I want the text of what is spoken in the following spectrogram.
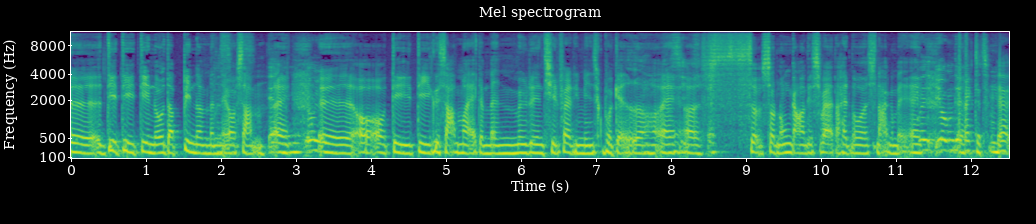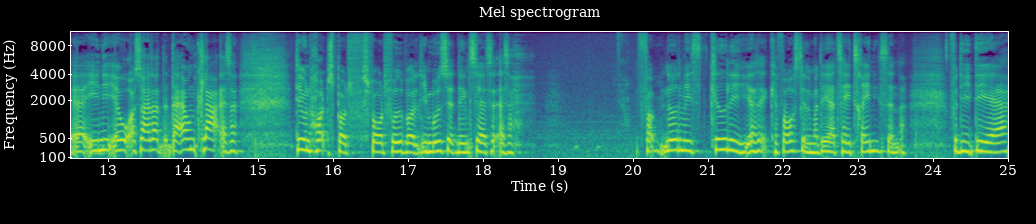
øh, det, det, det er noget, der binder man jo sammen. Ja, øh, jo, jo. Øh, og, og det, det er ikke det samme, at man mødte en tilfældig menneske på gader, ja, øh, og ja. så, så nogle gange er det svært at have noget at snakke med. Øh. Jo, men det er ja. rigtigt. Mm. Jeg er enig. Jo, og så er der, der er jo en klar, altså, det er jo en holdsport, sport, fodbold, i modsætning til, at, altså, for noget af det mest kedelige, jeg kan forestille mig, det er at tage i træningscenter. Fordi det er,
